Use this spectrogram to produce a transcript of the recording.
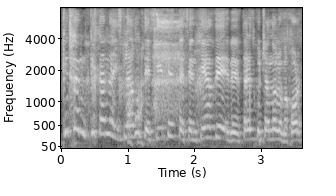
¿Qué tan, qué tan aislado te sientes? ¿Te sentías de, de estar escuchando a lo mejor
